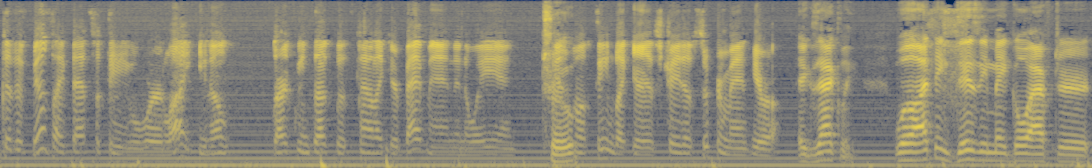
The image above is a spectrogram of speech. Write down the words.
Because it feels like that's what they were like, you know. Darkwing Duck was kind of like your Batman in a way, and True. Gizmo seemed like you're a straight up Superman hero. Exactly. Well, I think Disney may go after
